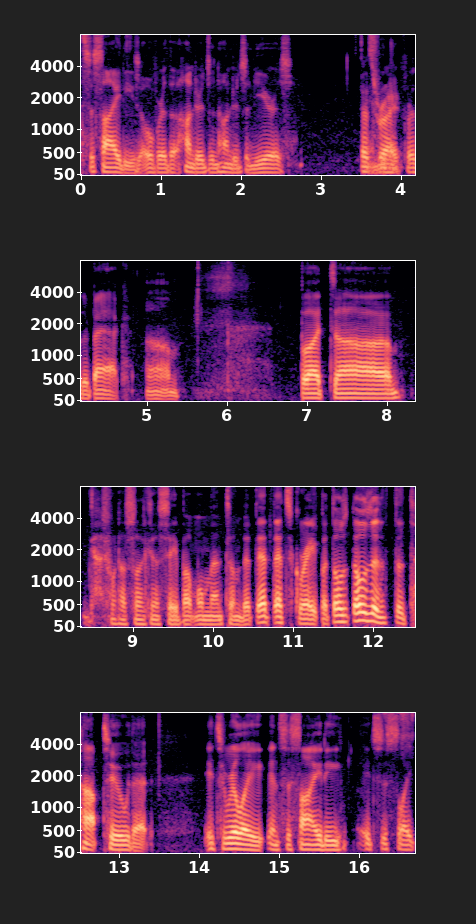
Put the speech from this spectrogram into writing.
societies over the hundreds and hundreds of years. That's right. Further back. Um, but uh, gosh, what else was I going to say about momentum? That that that's great. But those those are the top two that it's really in society. It's just like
